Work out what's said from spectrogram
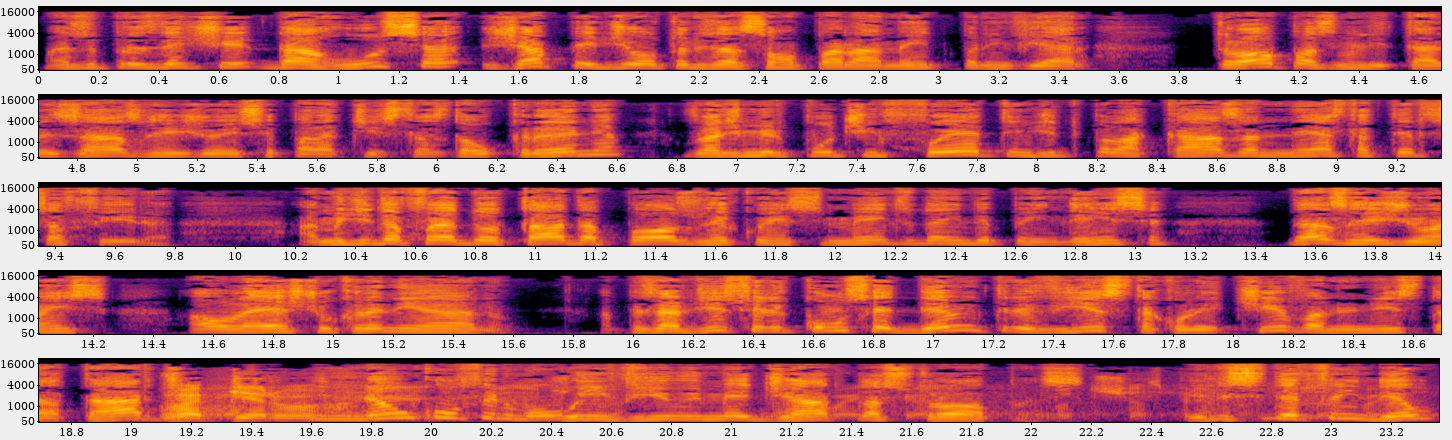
mas o presidente da Rússia já pediu autorização ao parlamento para enviar tropas militares às regiões separatistas da Ucrânia. Vladimir Putin foi atendido pela casa nesta terça-feira. A medida foi adotada após o reconhecimento da independência das regiões ao leste ucraniano. Apesar disso, ele concedeu entrevista coletiva no início da tarde e não confirmou o envio imediato das tropas. Ele se defendeu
